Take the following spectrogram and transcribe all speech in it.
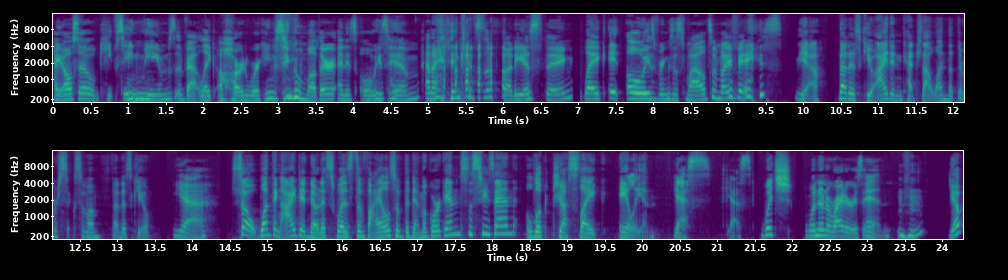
I also keep seeing memes about like a hardworking single mother and it's always him. And I think it's the funniest thing. Like it always brings a smile to my face. Yeah. That is cute. I didn't catch that one, that there were six of them. That is cute. Yeah. So one thing I did notice was the vials of the Demogorgons this season look just like Alien. Yes. Yes. Which Winona Ryder is in. Mm-hmm. Yep.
